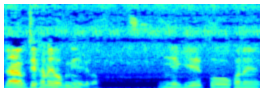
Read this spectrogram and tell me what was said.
যাই হোক যেখানে হোক নিয়ে গেলাম। নিয়ে গিয়ে তো ওখানে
